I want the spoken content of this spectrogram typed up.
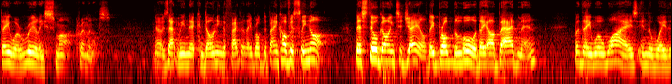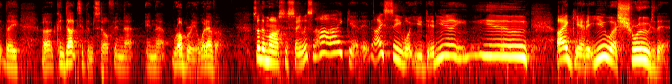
they were really smart criminals. Now, does that mean they're condoning the fact that they robbed the bank? Obviously not. They're still going to jail. They broke the law. They are bad men, but they were wise in the way that they uh, conducted themselves in that, in that robbery or whatever. So the master's saying, Listen, I get it. I see what you did. You, you, I get it. You were shrewd there.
